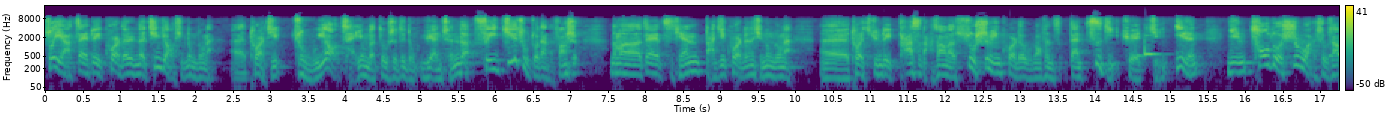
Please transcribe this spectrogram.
所以啊，在对库尔德人的清剿行动中呢，呃，土耳其主要采用的都是这种远程的非接触作战的方式。那么在此前打击库尔德人行动中呢，呃，土耳其军队打死打伤了数十名库尔德武装分子，但自己却仅一人因操作失误而受伤。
